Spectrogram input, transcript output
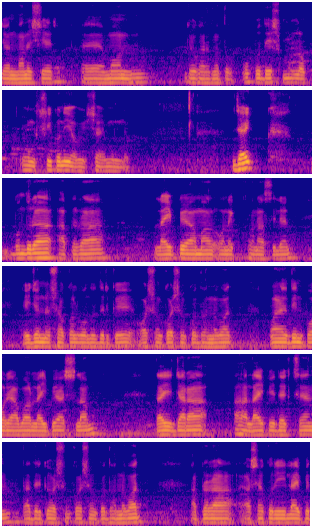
যেন মানুষের মন জোগার মতো উপদেশমূলক এবং শিক্ষণীয় মূল্য যাই বন্ধুরা, আপনারা লাইভে আমার অনেকক্ষণ আসছিলেন এই জন্য সকল বন্ধুদেরকে অসংখ্য অসংখ্য ধন্যবাদ। অনেকদিন পরে আবার লাইভে আসলাম। তাই যারা লাইভে দেখছেন, তাদেরকে অসংখ্য অসংখ্য ধন্যবাদ। আপনারা আশা করি লাইভে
